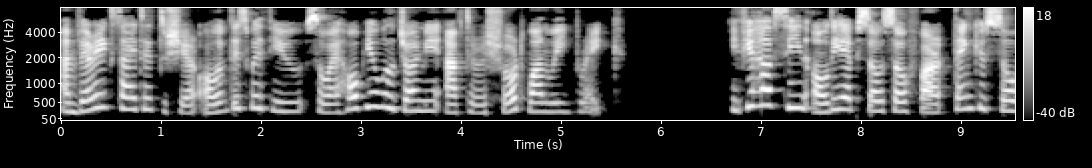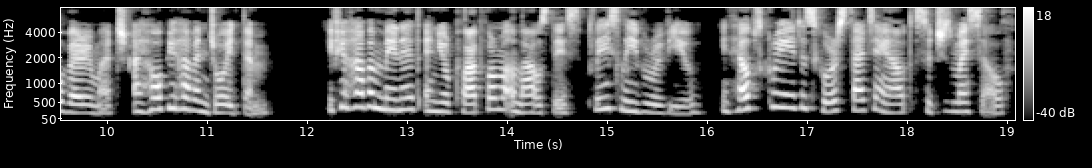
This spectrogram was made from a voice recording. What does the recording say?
I'm very excited to share all of this with you, so I hope you will join me after a short one week break. If you have seen all the episodes so far, thank you so very much. I hope you have enjoyed them. If you have a minute and your platform allows this, please leave a review. It helps creators who are starting out, such as myself,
